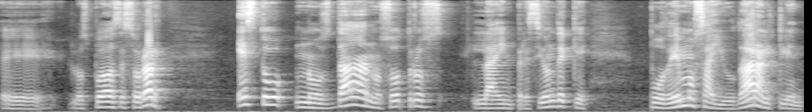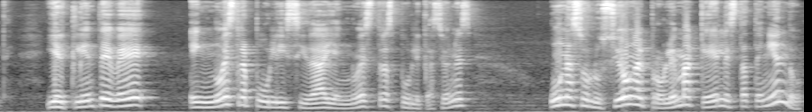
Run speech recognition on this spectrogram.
eh, los puedo asesorar. Esto nos da a nosotros la impresión de que podemos ayudar al cliente. Y el cliente ve en nuestra publicidad y en nuestras publicaciones una solución al problema que él está teniendo.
